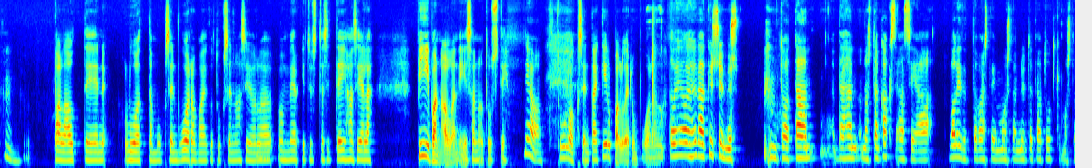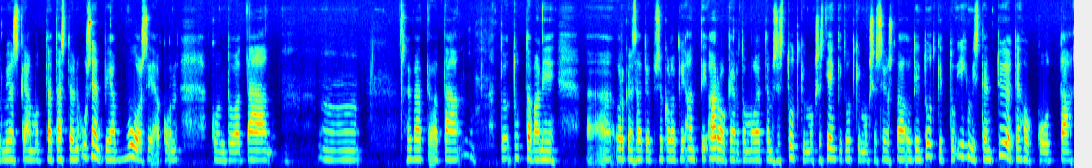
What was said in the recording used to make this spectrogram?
hmm. palautteen, luottamuksen, vuorovaikutuksen asioilla hmm. on merkitystä sitten ihan siellä viivan alla niin sanotusti Joo. tuloksen tai kilpailuedun puolella? Toi on hyvä kysymys. Tuota, tähän nostan kaksi asiaa. Valitettavasti en muista nyt tätä tutkimusta myöskään, mutta tästä on useampia vuosia, kun, kun tuota, mm, hyvä tuota, tuttavani organisaatiopsykologi Antti Aro kertoi minulle tämmöisestä tutkimuksesta, jenkkitutkimuksessa, josta oltiin tutkittu ihmisten työtehokkuutta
